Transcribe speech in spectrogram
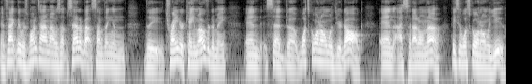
In fact, there was one time I was upset about something, and the trainer came over to me and said, uh, What's going on with your dog? And I said, I don't know. He said, What's going on with you?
